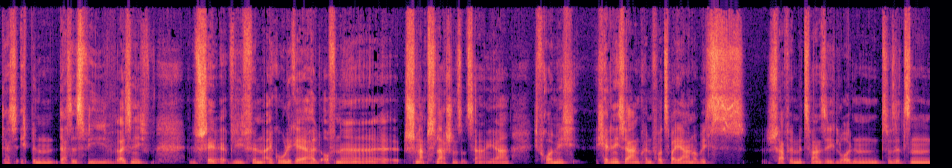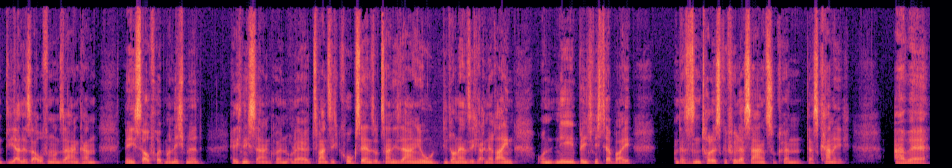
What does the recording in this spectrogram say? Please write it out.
Das, ich bin, das ist wie, weiß ich nicht, wie für einen Alkoholiker halt offene Schnapsflaschen sozusagen, ja. Ich freue mich, ich hätte nicht sagen können vor zwei Jahren, ob ich es schaffe, mit 20 Leuten zu sitzen, die alle saufen und sagen kann, nee, ich sauf heute mal nicht mit. Hätte ich nicht sagen können. Oder 20 Koksen sozusagen, die sagen, jo, die donnern sich eine rein und nee, bin ich nicht dabei. Und das ist ein tolles Gefühl, das sagen zu können, das kann ich. Aber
